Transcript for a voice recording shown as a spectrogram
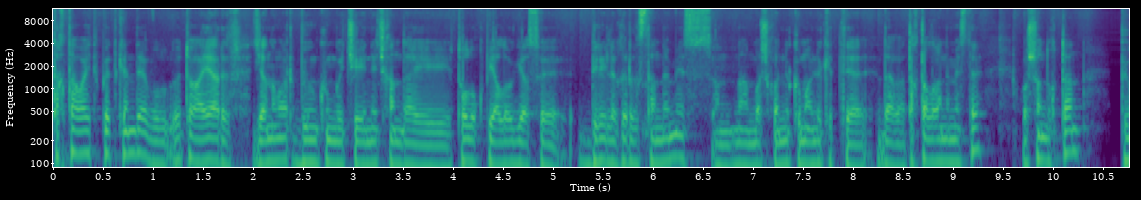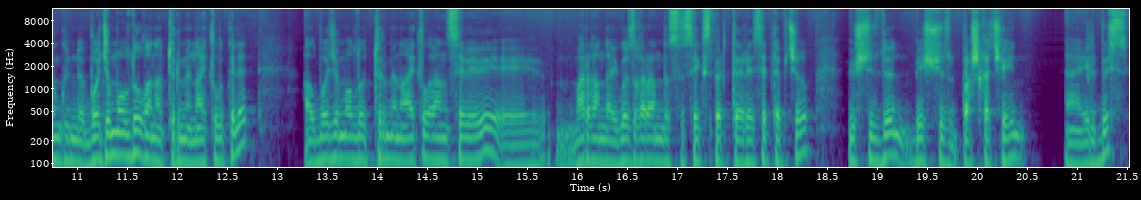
тактап айтып кеткенде бул өтө аяр жаныбар. Бүгүнкү күнгө чейин эч кандай толук биологиясы бир эле кыргызстанда эмес андан башка өнүккөн мамлекетте дагы такталган эмес да. Ошондуктан бүгүнкү күндө божомолдуу гана түр менен айтылып келет. Ал божомолдуу түр менен айтылган себеби э, ар кандай көз карандысыз эксперттер эсептеп чыгып үч жүздөн беш жүз башка чейин э, илбирс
